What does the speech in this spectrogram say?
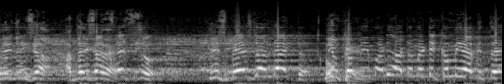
ಒಂದು ನಿಮಿಷ. ಅಧ್ಯಕ್ಷ. ಇಸ್ ಬೇಸ್ಡ್ ಆನ್ ದಟ್ ನೀವು ಕಮ್ಮಿ ಮಾಡಿ ಆಟೋಮೆಟಿಕ್ ಕಮ್ಮಿ ಆಗುತ್ತೆ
